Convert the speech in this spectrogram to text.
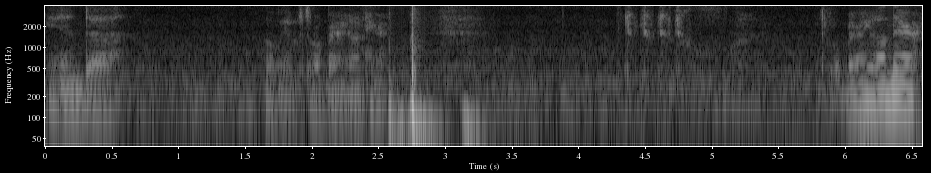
and uh, to throw on here. Throw on there.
